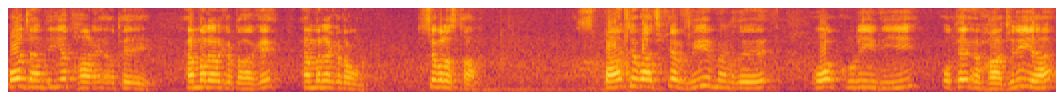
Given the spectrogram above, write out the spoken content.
ਉਹ ਜਾਂਦੀ ਹੈ ਥਾਣੇ ਉੱਥੇ ਐਮਐਲਆਰ ਕਟਾ ਕੇ ਐਮਐਲਆਰ ਕਟਾਉਣ ਸਿਵਲ ਹਸਪਤਾਲ। ਪੰਜ ਵੱਜ ਕੇ 20 ਮਿੰਟ ਦੇ ਉਹ ਕੁੜੀ ਦੀ ਉੱਥੇ ਹਾਜ਼ਰੀ ਆ,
